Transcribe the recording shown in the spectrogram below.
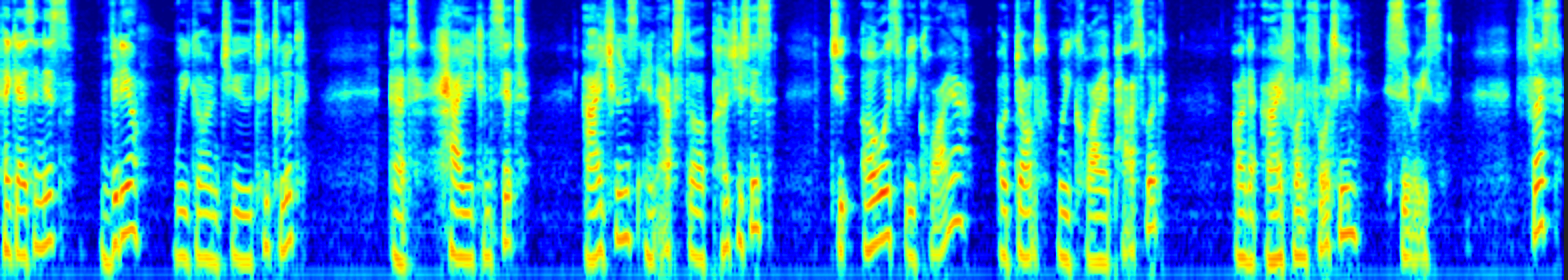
Hey guys, in this video, we're going to take a look at how you can set iTunes and App Store purchases to always require or don't require password on the iPhone 14 series. First,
